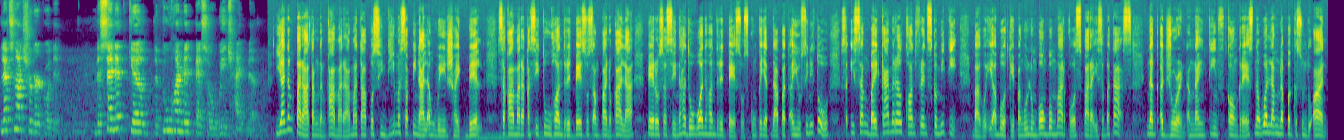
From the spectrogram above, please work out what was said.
Let's not sugarcoat it. The Senate killed the 200 peso wage hike bill. Yan ang paratang ng Kamara matapos hindi masapinal ang wage hike bill. Sa Kamara kasi 200 pesos ang panukala pero sa Senado 100 pesos kung kaya't dapat ayusin ito sa isang bicameral conference committee bago iabot kay Pangulong Bongbong Marcos para isabatas. Nag-adjourn ang 19th Congress na walang napagkasunduan.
